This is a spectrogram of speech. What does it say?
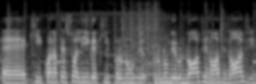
é, que quando a pessoa liga aqui para o número 999,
